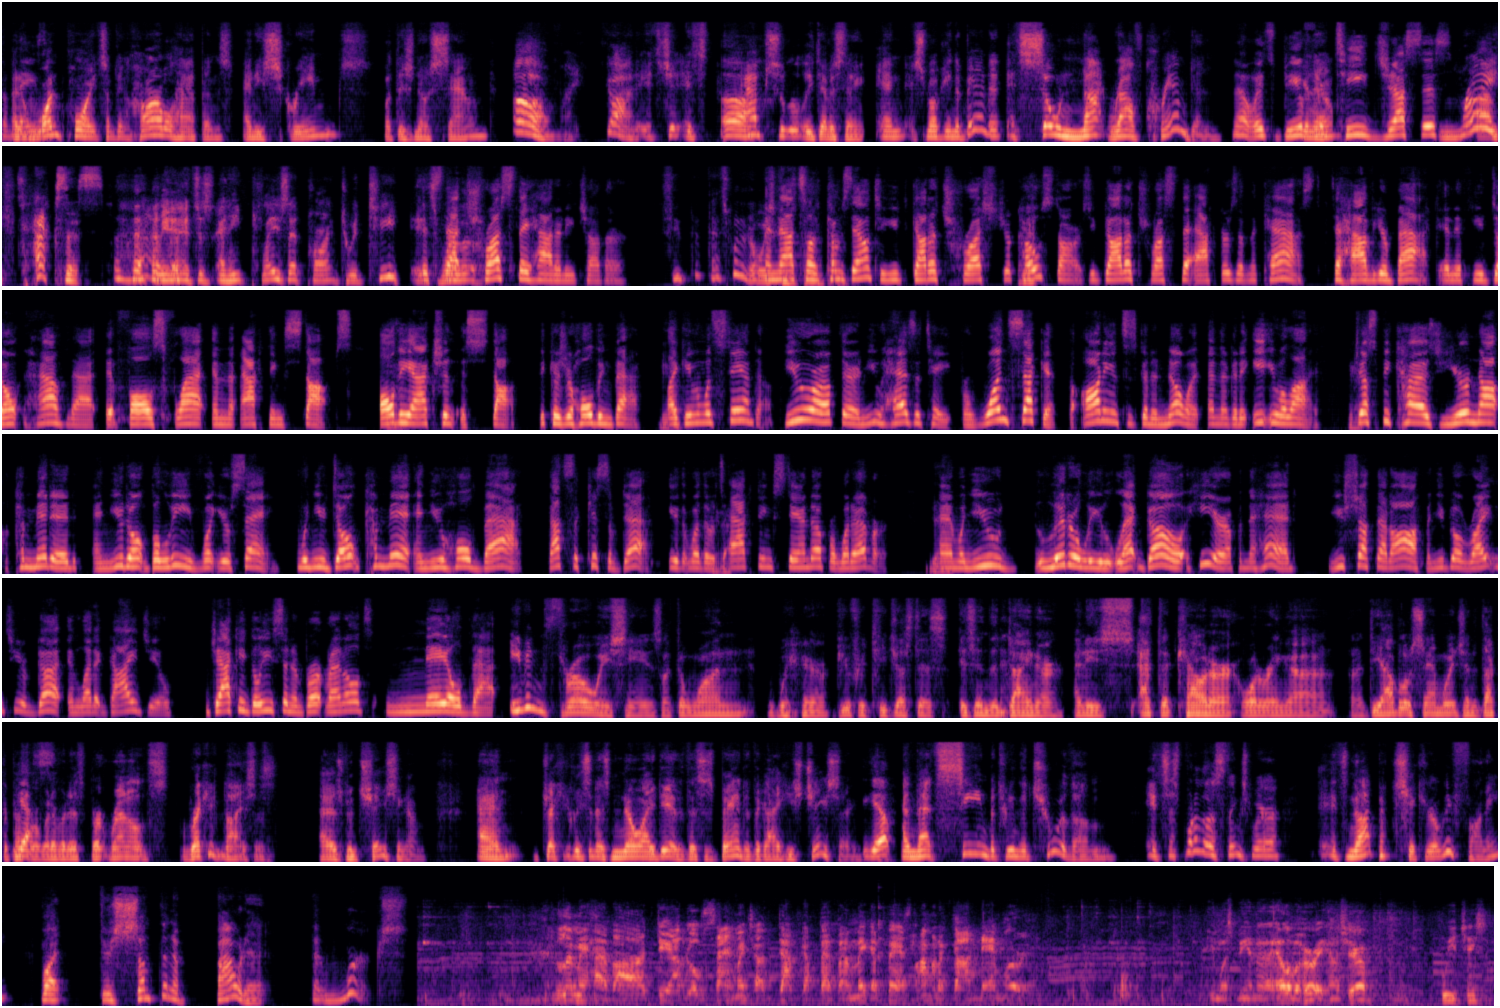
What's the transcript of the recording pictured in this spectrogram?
And at one point, something horrible happens, and he screams, but there's no sound. Oh my God! It's just, it's Oh, absolutely devastating. And Smokey and the Bandit, it's so not Ralph Kramden. no, it's Buford know? T. Justice, Right. Texas. Yeah, I mean, it's just, and he plays that part to a T. it's, It's, that the- trust they had in each other. See, th- that's what it always. and that's what down it to. comes down to. You got to trust your co-stars. You got to trust the actors and the cast to have your back. And if you don't have that, it falls flat and the acting stops. All Yeah. the action is stopped because you're holding back. Yeah. Like even with stand up, you are up there and you hesitate for one second. The audience is going to know it and they're going to eat you alive Yeah. just because you're not committed and you don't believe what you're saying. When you don't commit and you hold back, that's the kiss of death, either whether it's Yeah. acting, stand up, or whatever. And when you literally let go here up in the head, you shut that off and you go right into your gut and let it guide you. Jackie Gleason and Burt Reynolds nailed that. Even throwaway scenes like the one where Buford T. Justice is in the diner and he's at the counter ordering a, a Diablo sandwich and a Dr. Pepper Yes. or whatever it is. Burt Reynolds recognizes has been chasing him. And Jackie Gleason has no idea that this is Bandit, the guy he's chasing. Yep. And that scene between the two of them, it's just one of those things where it's not particularly funny, but there's something about it that works. Let me have a Diablo sandwich, a Dr. Pepper, and make it fast. I'm in a goddamn hurry. You must be in a hell of a hurry, huh, Sheriff? Who are you chasing?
